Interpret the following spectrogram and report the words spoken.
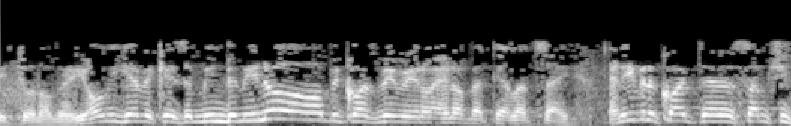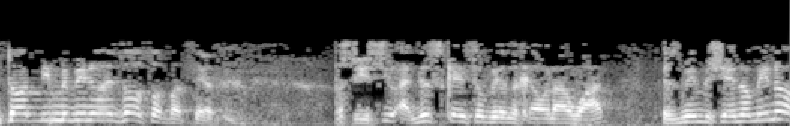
bitun over. He only gave a case of min b'mino because min b'mino eno batel, let's say. And even according to some she shittot, min b'mino is also batel. So you see, in this case over here, the chaura what? Is min b'sheno mino.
